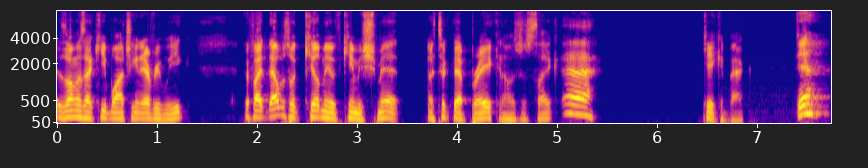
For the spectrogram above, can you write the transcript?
as long as I keep watching it every week. If I that was what killed me with Kimmy Schmidt. I took that break and I was just like, eh, kick it back. Yeah.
